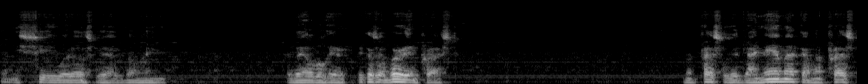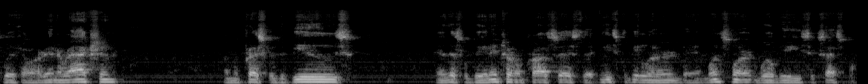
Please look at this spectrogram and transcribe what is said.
Let me see what else we have going available here because I'm very impressed. I'm impressed with the dynamic. I'm impressed with our interaction. I'm impressed with the views. And this will be an internal process that needs to be learned. And once learned, we'll be successful.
